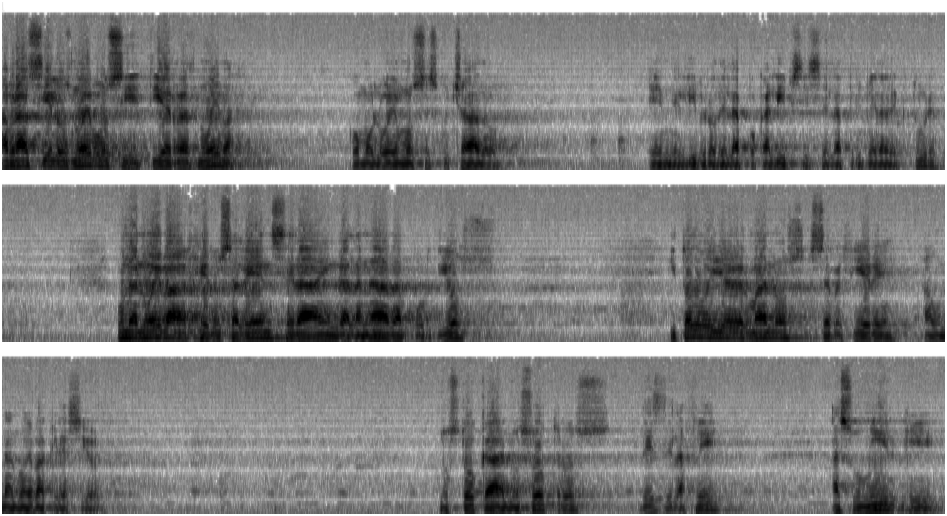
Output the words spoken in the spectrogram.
Habrá cielos nuevos y tierras nuevas, como lo hemos escuchado en el libro del Apocalipsis en la primera lectura. Una nueva Jerusalén será engalanada por Dios. Y todo ello, hermanos, se refiere a una nueva creación. Nos toca a nosotros, desde la fe, asumir que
